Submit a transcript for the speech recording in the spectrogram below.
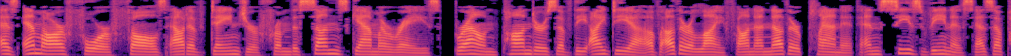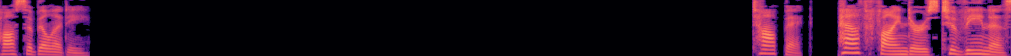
As MR4 falls out of danger from the Sun's gamma rays, Brown ponders of the idea of other life on another planet and sees Venus as a possibility. Topic: Pathfinders to Venus.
